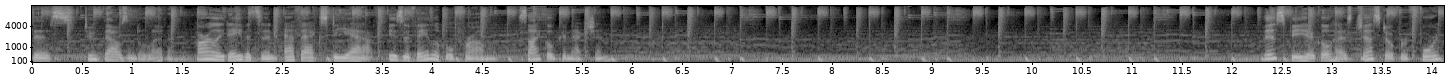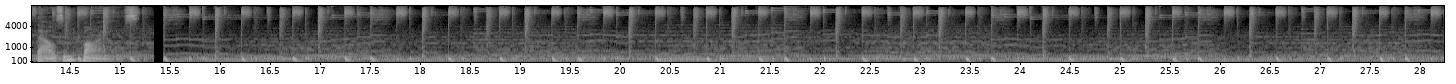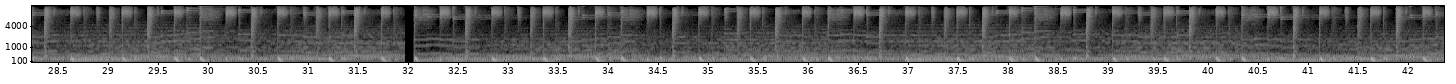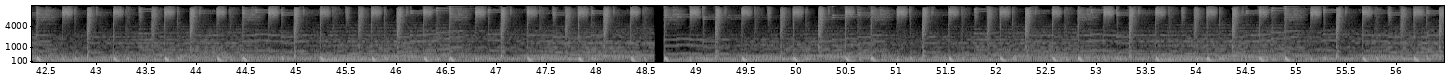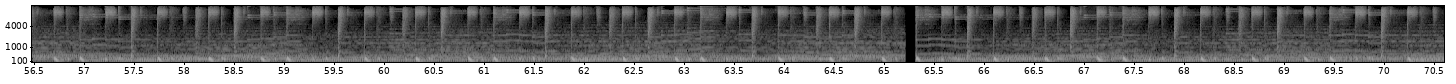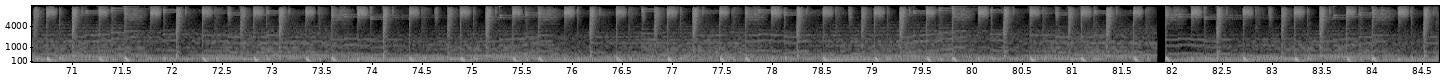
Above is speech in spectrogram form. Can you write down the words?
This 2011 Harley-Davidson FXDF is available from Cycle Connection. This vehicle has just over 4,000 miles.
